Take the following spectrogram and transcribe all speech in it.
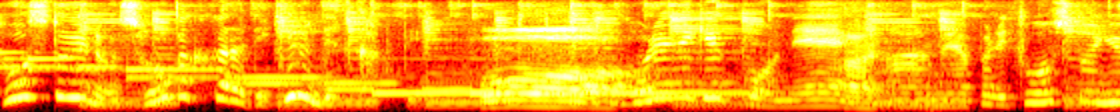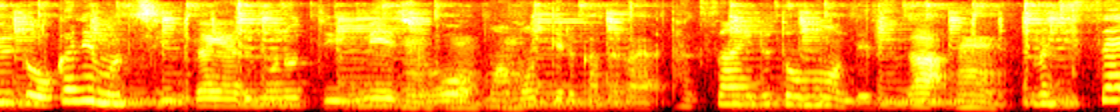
投資というのは少額からできるんですかっていう。これね結構ね、はいあのやっぱり投資というとお金持ちがやるものっていうイメージを、うんうんうんまあ、持ってる方がたくさんいると思うんですが、うん。まあ、実際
